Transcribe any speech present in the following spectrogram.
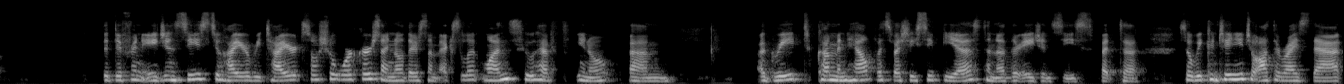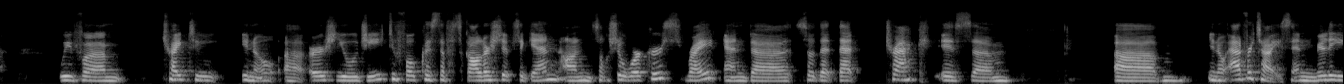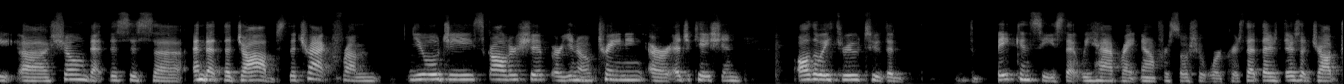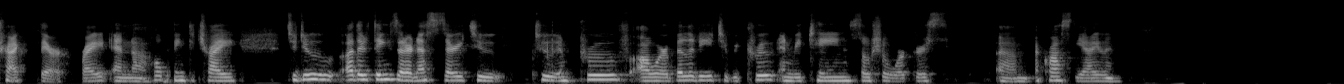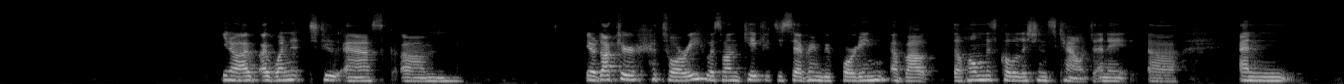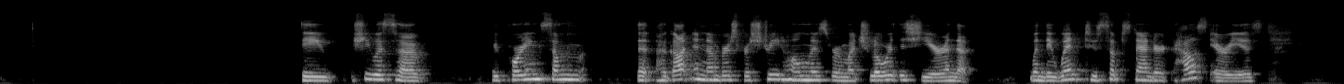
the different agencies to hire retired social workers. I know there's some excellent ones who have, you know, um, agreed to come and help, especially CPS and other agencies. But uh, so we continue to authorize that. We've um, tried to, you know, uh, urge UOG to focus the scholarships again on social workers, right? And uh, so that that track is um, um, you know, advertise and really uh, shown that this is, uh, and that the jobs, the track from UOG scholarship or, you know, training or education, all the way through to the, the vacancies that we have right now for social workers, that there's, there's a job track there, right? And uh, hoping to try to do other things that are necessary to, to improve our ability to recruit and retain social workers um, across the island. You know, I, I wanted to ask, um, you know, Dr. Hattori was on K57 reporting about the homeless coalition's count and it, uh, and they she was uh, reporting some that Hagåtña numbers for street homeless were much lower this year, and that when they went to substandard house areas,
